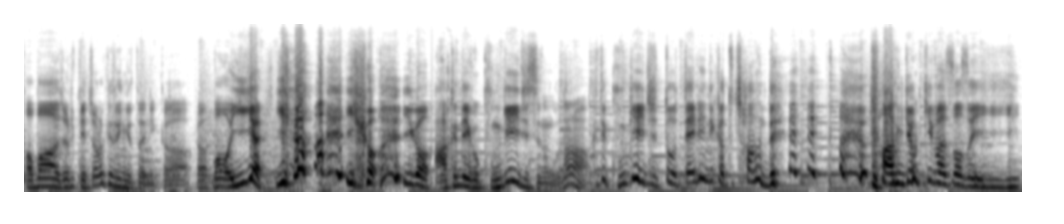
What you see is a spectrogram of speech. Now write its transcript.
봐봐 저렇게 저렇게 생겼다니까 뭐 이게 이거 이거 아 근데 이거 군게이지 쓰는구나 근데 군게이지 또 때리니까 또 차는데 반격기만 써서 이기기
